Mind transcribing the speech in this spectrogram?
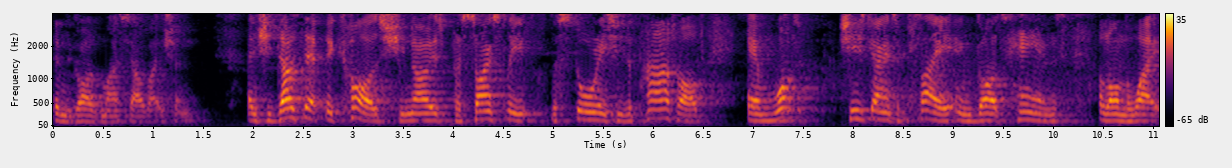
in the God of my salvation. And she does that because she knows precisely the story she's a part of and what she's going to play in God's hands along the way.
